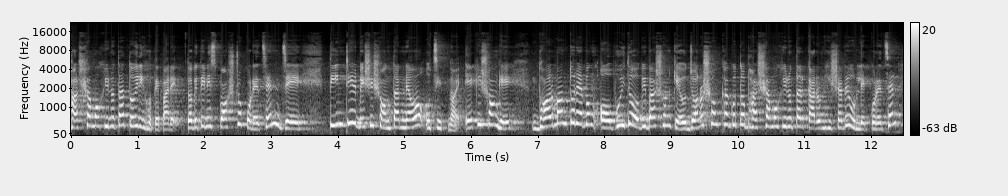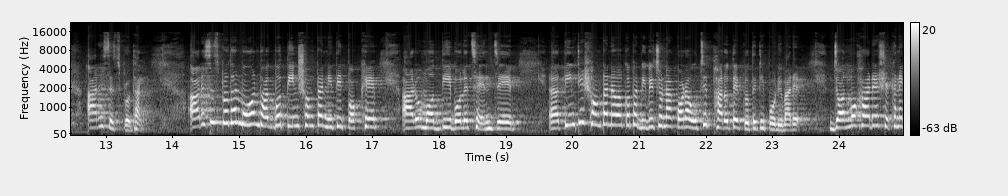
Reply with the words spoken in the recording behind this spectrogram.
ভারসাম্যহীনতা তৈরি হতে পারে। তবে তিনি স্পষ্ট করেছেন যে, তিনটির বেশি সন্তান নেওয়া উচিত নয়। একই সঙ্গে, ধর্মান্তর এবং অবৈধ অভিবাসনকেও জনসংখ্যাগত ভারসাম্যহীনতার কারণ হিসাবে উল্লেখ করেছেন আরএসএস প্রধান। আরএসএস প্রধান মোহন ভাগবত তিন সন্তান নীতির পক্ষে আরও মত দিয়ে বলেছেন যে তিনটি সন্তান নেওয়ার কথা বিবেচনা করা উচিত ভারতের প্রতিটি পরিবারের। জন্মহারে সেখানে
